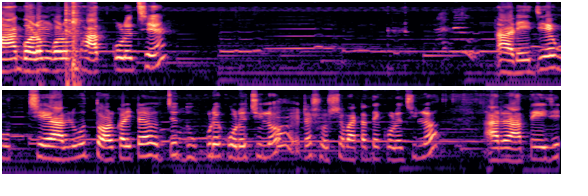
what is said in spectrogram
মা গরম গরম ভাত করেছে। আর এই যে উচ্ছে আলু, তরকারিটা হচ্ছে দুপুরে করেছিল, এটা সর্ষে বাটাতে করেছিল। আর রাতে এই যে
